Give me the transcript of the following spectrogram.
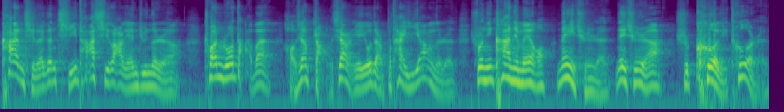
看起来跟其他希腊联军的人啊，穿着打扮好像长相也有点不太一样的人，说：“您看见没有？那群人，那群人啊，是克里特人，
